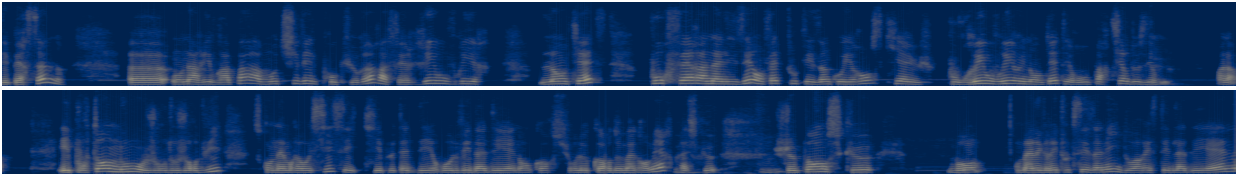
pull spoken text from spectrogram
des personnes, euh, on n'arrivera pas à motiver le procureur à faire réouvrir l'enquête pour faire analyser en fait toutes les incohérences qu'il y a eu, pour réouvrir une enquête et repartir de zéro. Voilà. Et pourtant, nous, au jour d'aujourd'hui, ce qu'on aimerait aussi, c'est qu'il y ait peut-être des relevés d'ADN encore sur le corps de ma grand-mère, parce que je pense que, bon, malgré toutes ces années, il doit rester de l'ADN.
